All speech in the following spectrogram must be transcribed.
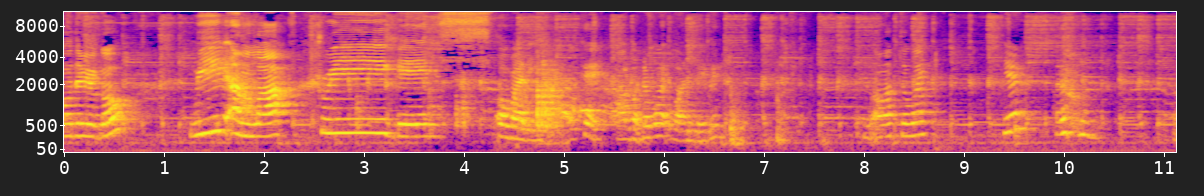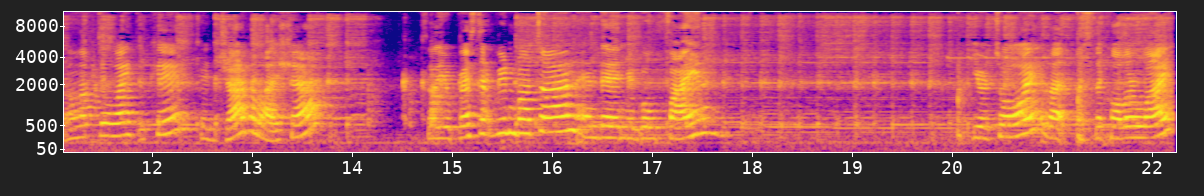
Oh, there you go. We unlocked three games already. Okay, how about the white one, baby? You unlock the white here? unlock the white, okay? Good job, Elisha. So you press that green button and then you go find your toy. Like, That's the color white.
